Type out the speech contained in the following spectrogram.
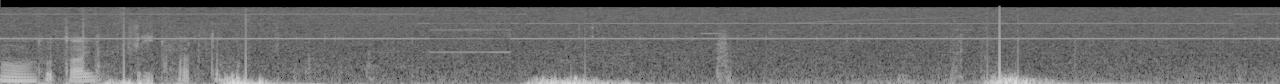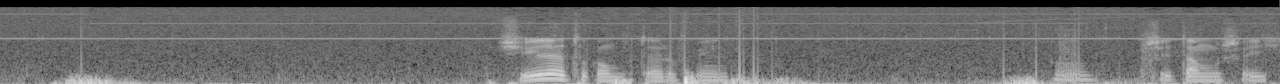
O, tutaj, karta. Ci Ile tu komputerów mieli? O, czy tam muszę iść?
